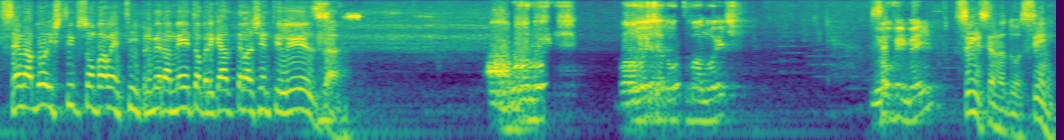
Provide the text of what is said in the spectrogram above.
Senador Stevenson Valentim, primeiramente, obrigado pela gentileza. Ah, boa noite. Boa noite a todos, boa noite. Me ouvem bem? Sim, senador, sim.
